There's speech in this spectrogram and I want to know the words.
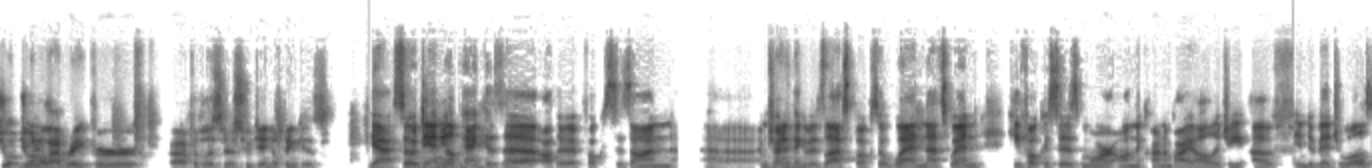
Do you, do you want to elaborate for uh, for the listeners who Daniel Pink is? Yeah, so Daniel Pink is a author that focuses on. Uh, I'm trying to think of his last book. So when that's when he focuses more on the chronobiology of individuals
